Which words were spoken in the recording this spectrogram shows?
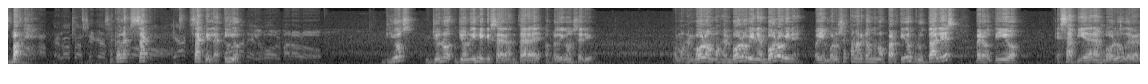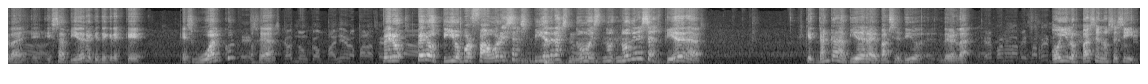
Vale. Sácala, sac... Tío. Dios, yo no, yo no dije que se adelantara, ¿eh? Os lo digo en serio. Vamos en bolo, vamos en bolo, viene en bolo, viene... Oye, en bolo se está marcando unos partidos brutales, pero tío, esa piedra en bolo, de verdad, e, esa piedra, ¿qué te crees que es Walcott? O sea... Pero, pero tío, por favor, esas piedras no, es, no, no den esas piedras. Que dan cada piedra de pase, tío, de verdad. Oye, los pases, no sé si...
